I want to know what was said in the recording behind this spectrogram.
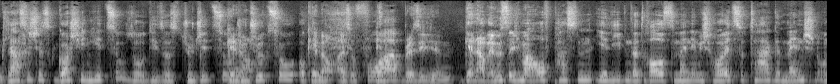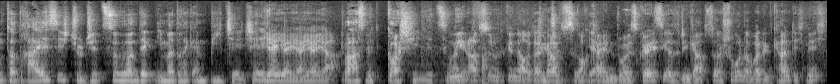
Klassisches Goshin Jitsu, so dieses Jiu-Jitsu, genau. Jiu-Jitsu. Okay. Genau, also vor äh, Brasilien. Genau, wir müssen euch mal aufpassen, ihr Lieben da draußen, wenn nämlich heutzutage Menschen unter 30 Jiu-Jitsu hören, denken immer direkt an BJJ. Ja, ja, ja, ja, ja. Du hast mit Goshin Jitsu Nee, angefangen. absolut genau. Da gab es noch ja. keinen Royce Gracie, also den gab es da schon, aber den kannte ich nicht.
